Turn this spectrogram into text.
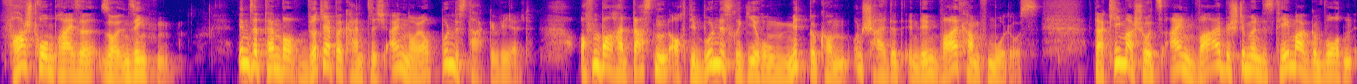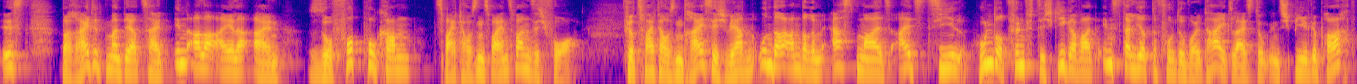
Fahrstrompreise sollen sinken. Im September wird ja bekanntlich ein neuer Bundestag gewählt. Offenbar hat das nun auch die Bundesregierung mitbekommen und schaltet in den Wahlkampfmodus. Da Klimaschutz ein wahlbestimmendes Thema geworden ist, bereitet man derzeit in aller Eile ein Sofortprogramm 2022 vor. Für 2030 werden unter anderem erstmals als Ziel 150 Gigawatt installierte Photovoltaikleistung ins Spiel gebracht.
